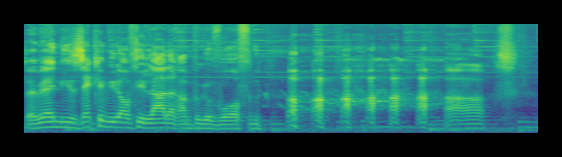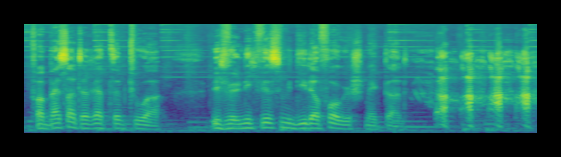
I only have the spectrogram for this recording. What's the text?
Da werden die Säcke wieder auf die Laderampe geworfen. Verbesserte Rezeptur. Ich will nicht wissen, wie die davor geschmeckt hat.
